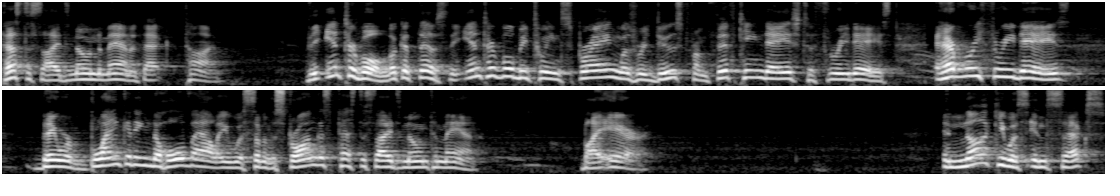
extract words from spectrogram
pesticides known to man at that time. The interval, look at this, the interval between spraying was reduced from 15 days to three days. Every three days, they were blanketing the whole valley with some of the strongest pesticides known to man by air. Innocuous insects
